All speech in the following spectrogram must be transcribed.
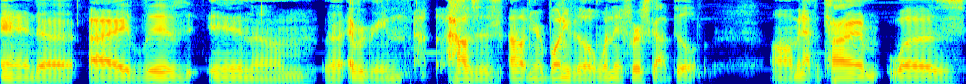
and uh, I lived in um, uh, Evergreen houses out near Bunnyville when they first got built. Um, and at the time was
